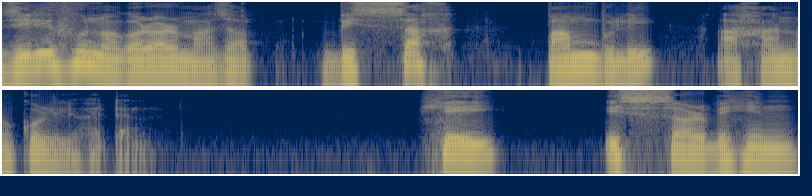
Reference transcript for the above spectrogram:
জিৰিহু নগৰৰ মাজত বিশ্বাস পাম বুলি আশা নকৰিলোহেঁতেন। সেই ঈশ্বৰবিহীন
